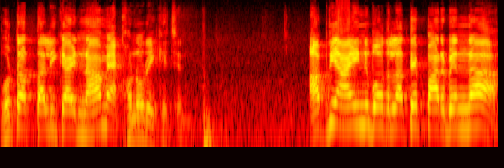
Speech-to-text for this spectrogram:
ভোটার তালিকায় নাম এখনও রেখেছেন। আপনি আইন বদলাতে পারবেন না।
